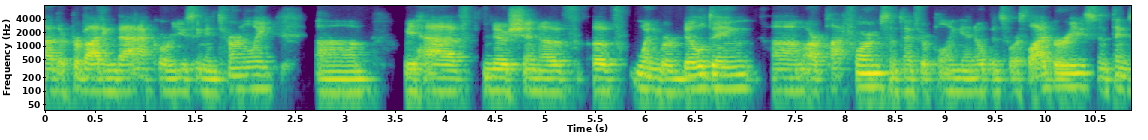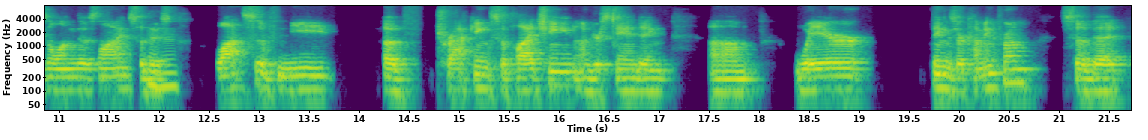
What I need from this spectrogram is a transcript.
either providing back or using internally. Um, we have notion of, of when we're building um, our platform sometimes we're pulling in open source libraries and things along those lines so there's mm-hmm. lots of need of tracking supply chain understanding um, where things are coming from so that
